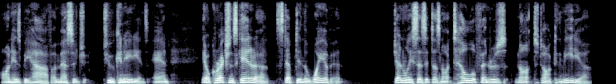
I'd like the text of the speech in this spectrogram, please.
on his behalf a message to Canadians. And, you know, Corrections Canada stepped in the way of it, generally says it does not tell offenders not to talk to the media,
